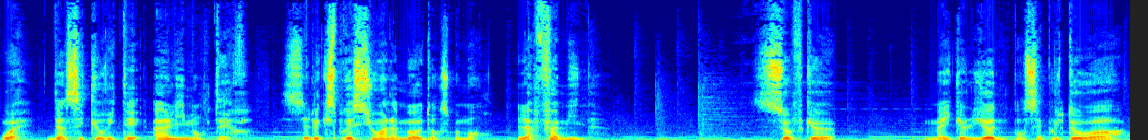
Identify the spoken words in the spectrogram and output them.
Ouais, d'insécurité alimentaire. C'est l'expression à la mode en ce moment. La famine. Sauf que Michael Youn pensait plutôt à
